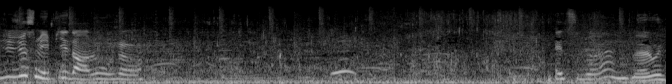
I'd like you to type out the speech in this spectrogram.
J'ai juste mes pieds dans l'eau, genre. Es-tu bonne? Ben oui!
